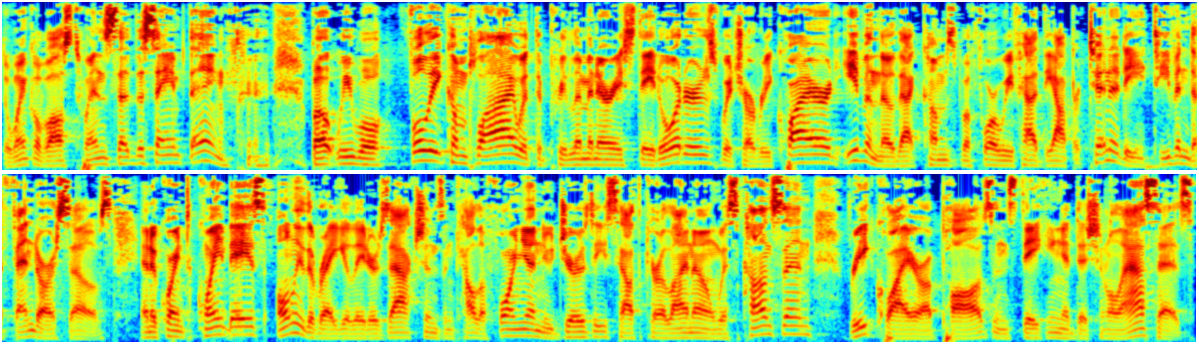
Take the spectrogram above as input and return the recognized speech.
The Winklevoss twins said the same thing. but we will fully comply with the preliminary state orders which are required, even though that comes before we've had the opportunity to even defend ourselves. And according to Coinbase, only the regulators' actions in California, New Jersey, South Carolina, and Wisconsin require a pause in staking additional assets.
